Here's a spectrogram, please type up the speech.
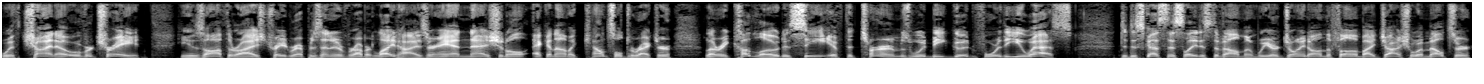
with China over trade. He has authorized Trade Representative Robert Lighthizer and National Economic Council Director Larry Kudlow to see if the terms would be good for the U.S. To discuss this latest development, we are joined on the phone by Joshua Meltzer,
